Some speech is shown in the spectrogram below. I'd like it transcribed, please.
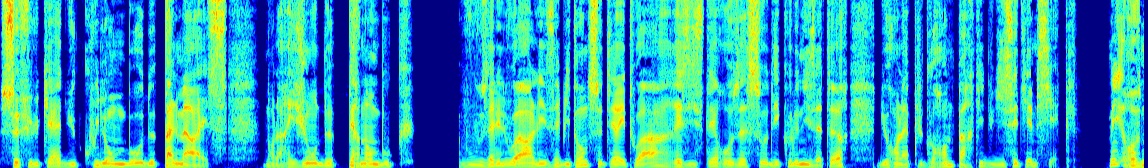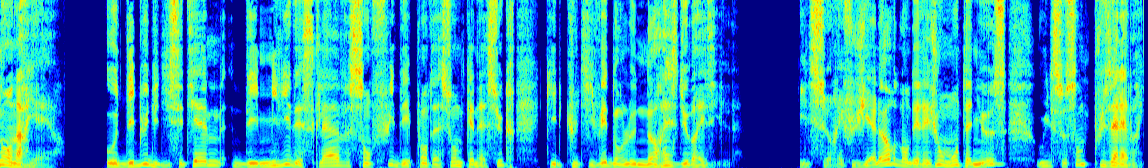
Ce fut le cas du Quilombo de Palmarès, dans la région de Pernambouc. Vous allez le voir, les habitants de ce territoire résistèrent aux assauts des colonisateurs durant la plus grande partie du XVIIe siècle. Mais revenons en arrière. Au début du XVIIe, des milliers d'esclaves s'enfuient des plantations de canne à sucre qu'ils cultivaient dans le nord-est du Brésil. Ils se réfugient alors dans des régions montagneuses où ils se sentent plus à l'abri.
